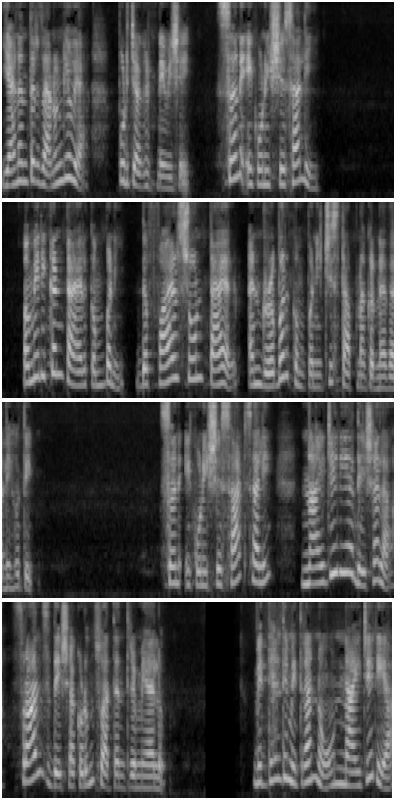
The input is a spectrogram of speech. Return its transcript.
यानंतर जाणून घेऊया पुढच्या घटनेविषयी. सन एकोणीसशे साली American tyre company the Firestone Tire and Rubber कंपनीची स्थापना करण्यात आली होती. सन एकोणीसशे साठ साली नायजेरिया देशाला फ्रान्स देशाकडून स्वातंत्र्य मिळालं. विद्यार्थी मित्रांनो नायजेरिया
